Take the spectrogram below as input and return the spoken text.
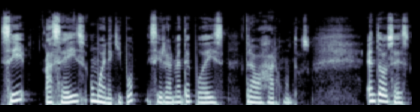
si hacéis un buen equipo si realmente podéis trabajar juntos. Entonces,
